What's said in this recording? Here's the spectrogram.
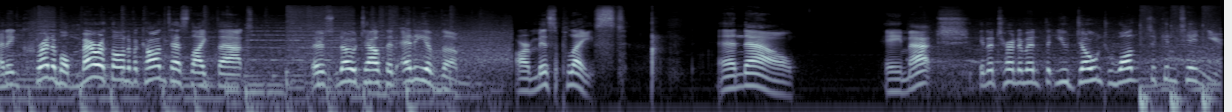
an incredible marathon of a contest like that, there's no doubt that any of them are misplaced. And now, a match in a tournament that you don't want to continue.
